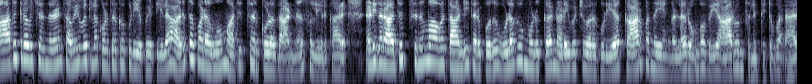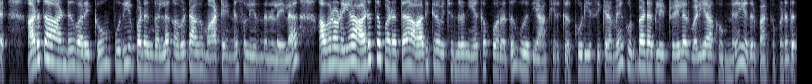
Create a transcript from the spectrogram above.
ஆதிக் ரவிச்சந்திரன் சமீபத்துல கொடுத்திருக்கக்கூடிய பேட்டியில அடுத்த படமும் அஜித் சார் கூட தான்னு சொல்லியிருக்காரு. நடிகர் அஜித் சினிமாவை தாண்டி தற்போது உலகம் முழுக்க நடைபெற்று வரக்கூடிய கார் பந்தயங்கள்ல ரொம்பவே ஆர்வம் செலுத்திட்டு வராரு. அடுத்த ஆண்டு வரைக்கும் புதிய படம் படங்கள்ல கமிட் ஆக மாட்டேன்னு சொல்லியிருந்த நிலையில அவருடைய அடுத்த படத்தை ஆதிக்க ரவிச்சந்திரன் இயக்க போறது உறுதியாகியிருக்கு. கூடிய சீக்கிரமே குட் பேட் அக்லி ட்ரெய்லர் வெளியாகும்னு எதிர்பார்க்கப்படுது.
